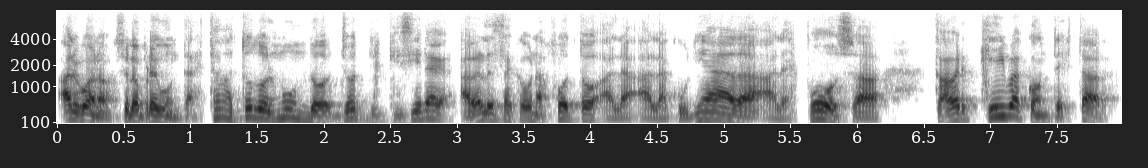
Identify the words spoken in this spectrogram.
Bueno, se lo pregunta, estaba todo el mundo, yo quisiera haberle sacado una foto a la, a la cuñada, a la esposa, a ver qué iba a contestar.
